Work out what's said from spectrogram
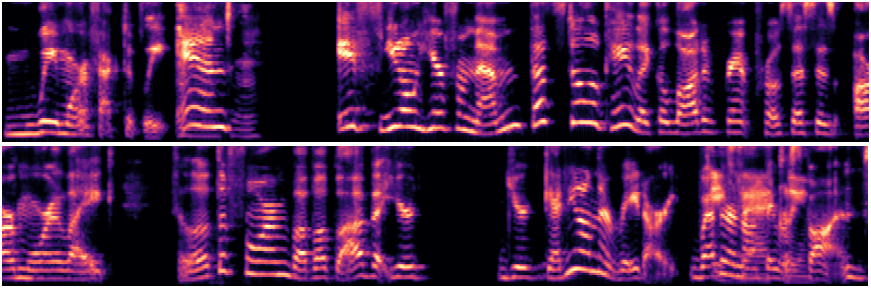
way more effectively. Mm-hmm. And if you don't hear from them, that's still okay. Like a lot of grant processes are more like fill out the form, blah, blah, blah, but you're you're getting on their radar whether exactly. or not they respond.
